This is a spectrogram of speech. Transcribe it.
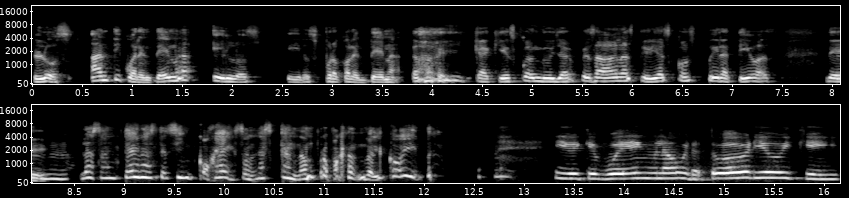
los anti-cuarentena y los, y los pro-cuarentena. Ay, que aquí es cuando ya empezaban las teorías conspirativas de las antenas de 5G son las que andan propagando el COVID. Y de que fue en un laboratorio y que,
